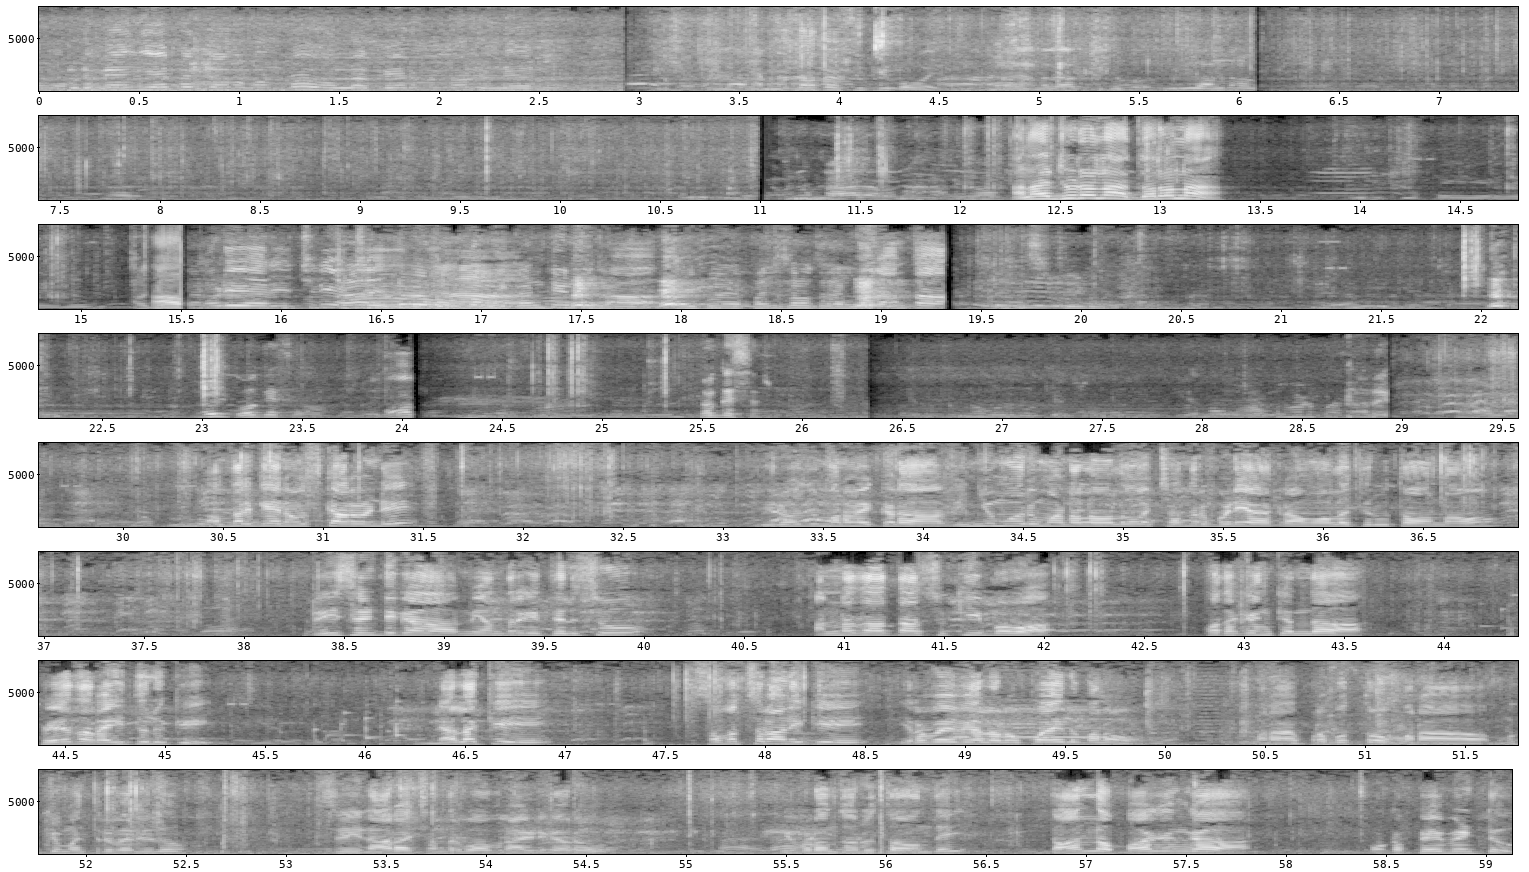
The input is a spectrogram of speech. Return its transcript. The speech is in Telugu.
ఇప్పుడు మేము చేపట్టి అనుకుంటే వాళ్ళ పేరు మీద వాళ్ళు లేరు అన్నదాత సుఖీభావయ్. అన్నా చూడన్నా దొరన్నా. మోడీ గారు ఓకే సార్. Okay sir. అందరికీ నమస్కారం అండి. ఈరోజు మనం ఇక్కడ వింజమూరు మండలంలో చంద్రపడియ గ్రామంలో తిరుగుతూ ఉన్నాము. రీసెంట్గా మీ అందరికీ తెలుసు అన్నదాత సుఖీభవ పథకం కింద పేద రైతులకి నెలకి సంవత్సరానికి ఇరవై వేల రూపాయలు మనం మన ప్రభుత్వం మన ముఖ్యమంత్రి వర్యులు శ్రీ నారా చంద్రబాబు నాయుడు గారు ఇవ్వడం జరుగుతూ ఉంది. దానిలో భాగంగా ఒక పేమెంట్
